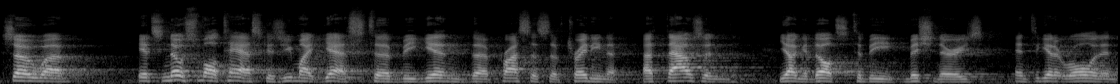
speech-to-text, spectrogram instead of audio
So uh, it's no small task, as you might guess, to begin the process of training a, a thousand young adults to be missionaries and to get it rolling. And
